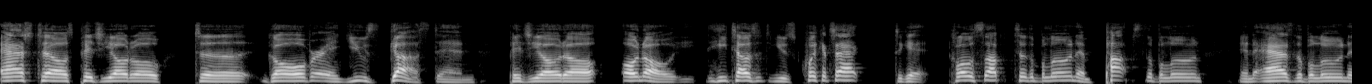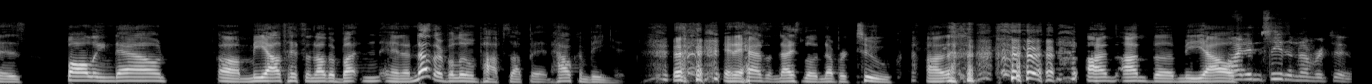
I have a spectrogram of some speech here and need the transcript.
Ash tells Pidgeotto to go over and use Gust, and Pidgeotto, oh no, he tells it to use Quick Attack to get close up to the balloon and pops the balloon. And as the balloon is falling down, um, Meowth hits another button and another balloon pops up and how convenient. and it has a nice little number two on on the Meow. Oh, I didn't see the number two.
